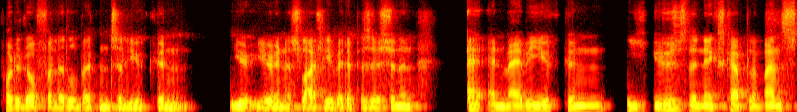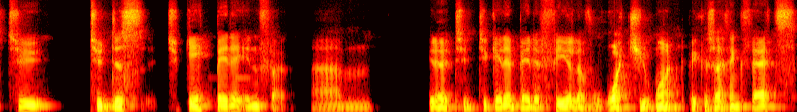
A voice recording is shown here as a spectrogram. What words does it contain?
put it off a little bit until you can you, you're in a slightly better position, and and maybe you can use the next couple of months to to dis, to get better info. Um, you know, to to get a better feel of what you want, because I think that's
